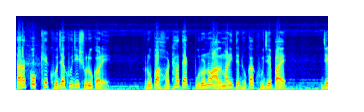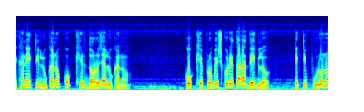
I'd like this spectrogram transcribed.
তারা কক্ষে খোঁজাখুঁজি শুরু করে। রূপা হঠাৎ এক পুরনো আলমারিতে ঢোকা খুঁজে পায় যেখানে একটি লুকানো কক্ষের দরজা লুকানো। কক্ষে প্রবেশ করে তারা দেখল, একটি পুরনো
